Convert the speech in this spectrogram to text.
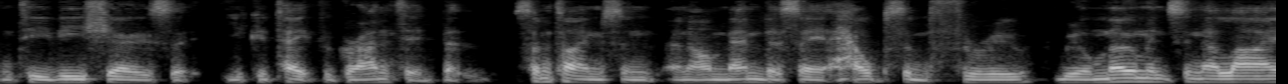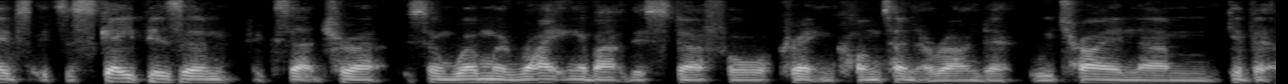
and TV shows that you could take for granted, but sometimes, and, and, our members say it helps them through real moments in their lives. It's escapism, etc. So when we're writing about this stuff or creating content around it, we try and um, give it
